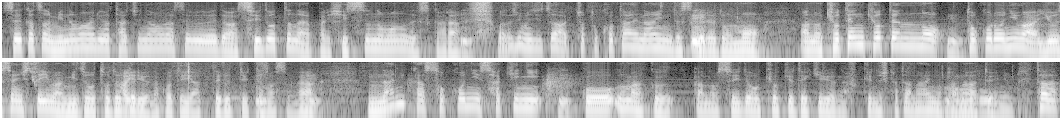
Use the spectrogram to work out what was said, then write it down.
生活の身の回りを立ち直らせる上では水道というのはぱり必須のものですから、うん、私も実はちょっと答えないんですけれども、うん、あの拠点拠点のところには優先して今水を届けるようなことをやってるって言ってますが、何かそこに先にこううまくあの水道を供給できるような復旧の仕方はないのかなというふうに。ただ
